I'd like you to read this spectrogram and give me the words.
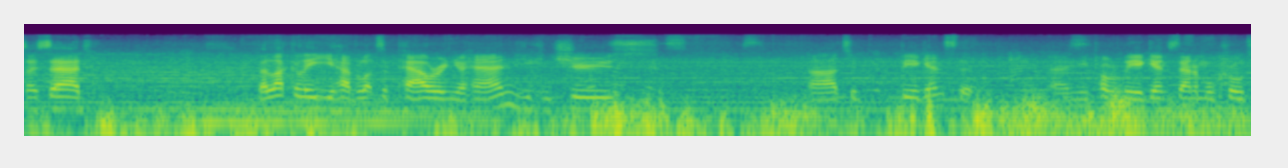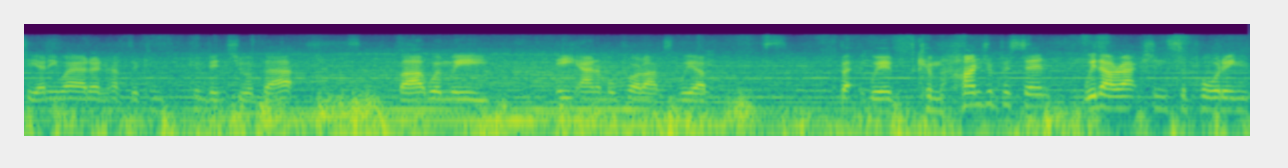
so sad. But luckily, you have lots of power in your hand. You can choose uh, to be against it, and you're probably against animal cruelty anyway. I don't have to con- convince you of that. But when we eat animal products, we are we're 100% with our actions supporting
